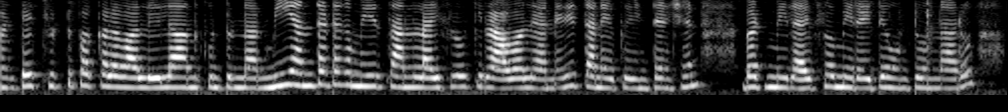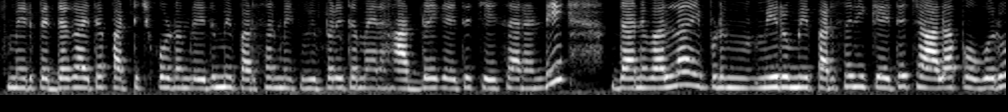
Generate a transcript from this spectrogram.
అంటే చుట్టుపక్కల వాళ్ళు ఇలా అనుకుంటున్నారు మీ అంతటగా మీరు తన లైఫ్లోకి రావాలి అనేది తన యొక్క ఇంటెన్షన్ బట్ మీ లైఫ్లో మీరైతే ఉంటున్నారు మీరు పెద్దగా అయితే పట్టించుకోవడం లేదు మీ పర్సన్ మీకు విపరీతమైన హార్ట్ బ్రేక్ అయితే చేశారండి. దానివల్ల ఇప్పుడు మీరు మీ పర్సన్కి అయితే చాలా పొగరు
